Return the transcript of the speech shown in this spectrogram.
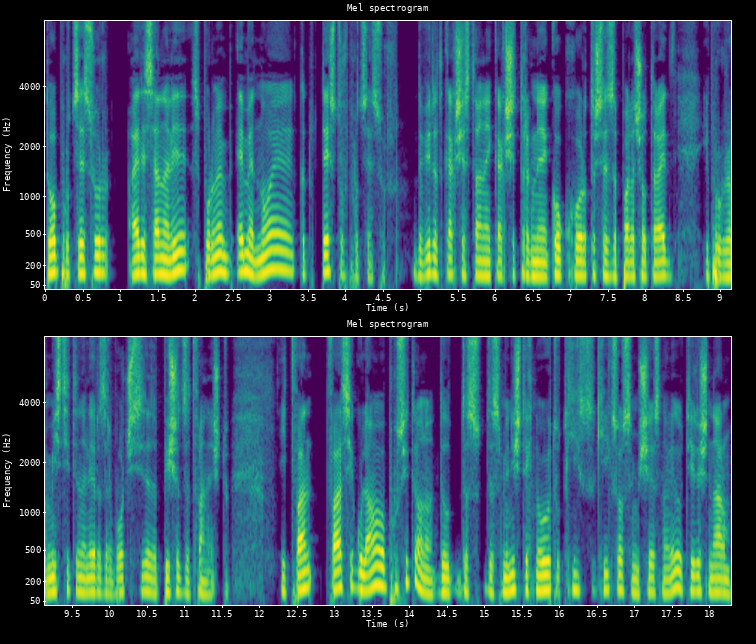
този процесор, айде сега, нали, според мен M1 е като тестов процесор да видят как ще стане, как ще тръгне, колко хората ще запалят, защото трябва и програмистите, нали, разработчиците да пишат за това нещо. И това, това си голяма въпросителна, да, да, да смениш технологията от X86, нали, да отидеш на ARM,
